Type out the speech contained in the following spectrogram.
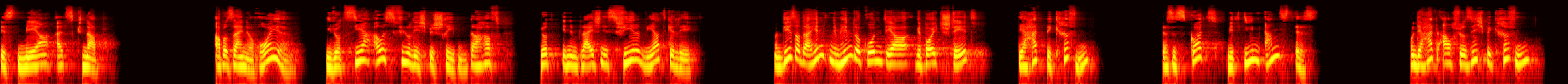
ist mehr als knapp. Aber seine Reue, die wird sehr ausführlich beschrieben. Darauf wird in dem Gleichnis viel Wert gelegt. Und dieser da hinten im Hintergrund, der gebeugt steht, der hat begriffen, dass es Gott mit ihm ernst ist. Und er hat auch für sich begriffen,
